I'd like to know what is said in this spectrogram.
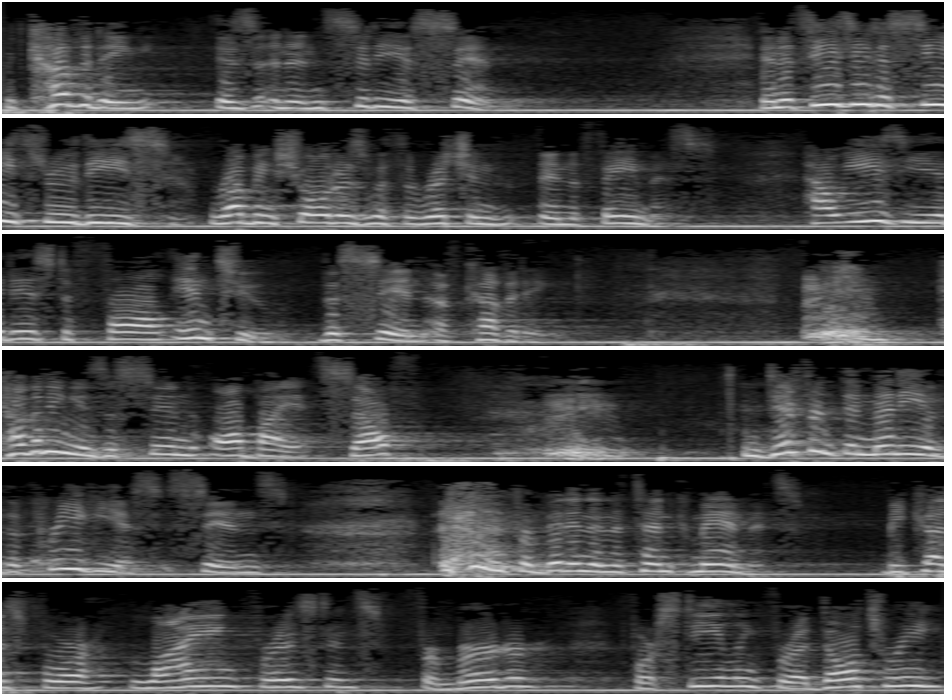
But coveting is an insidious sin. And it's easy to see through these rubbing shoulders with the rich and, and the famous how easy it is to fall into the sin of coveting. coveting is a sin all by itself, different than many of the previous sins forbidden in the Ten Commandments. Because for lying, for instance, for murder, for stealing, for adultery,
